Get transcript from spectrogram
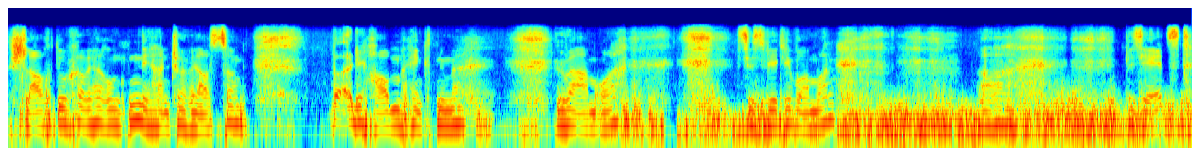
Schlauchtuch habe ich herunten, die Handschuhe habe ich ausgezogen. Die Hauben hängt nicht mehr über am Ohr. Es ist wirklich warm geworden. Äh, bis jetzt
